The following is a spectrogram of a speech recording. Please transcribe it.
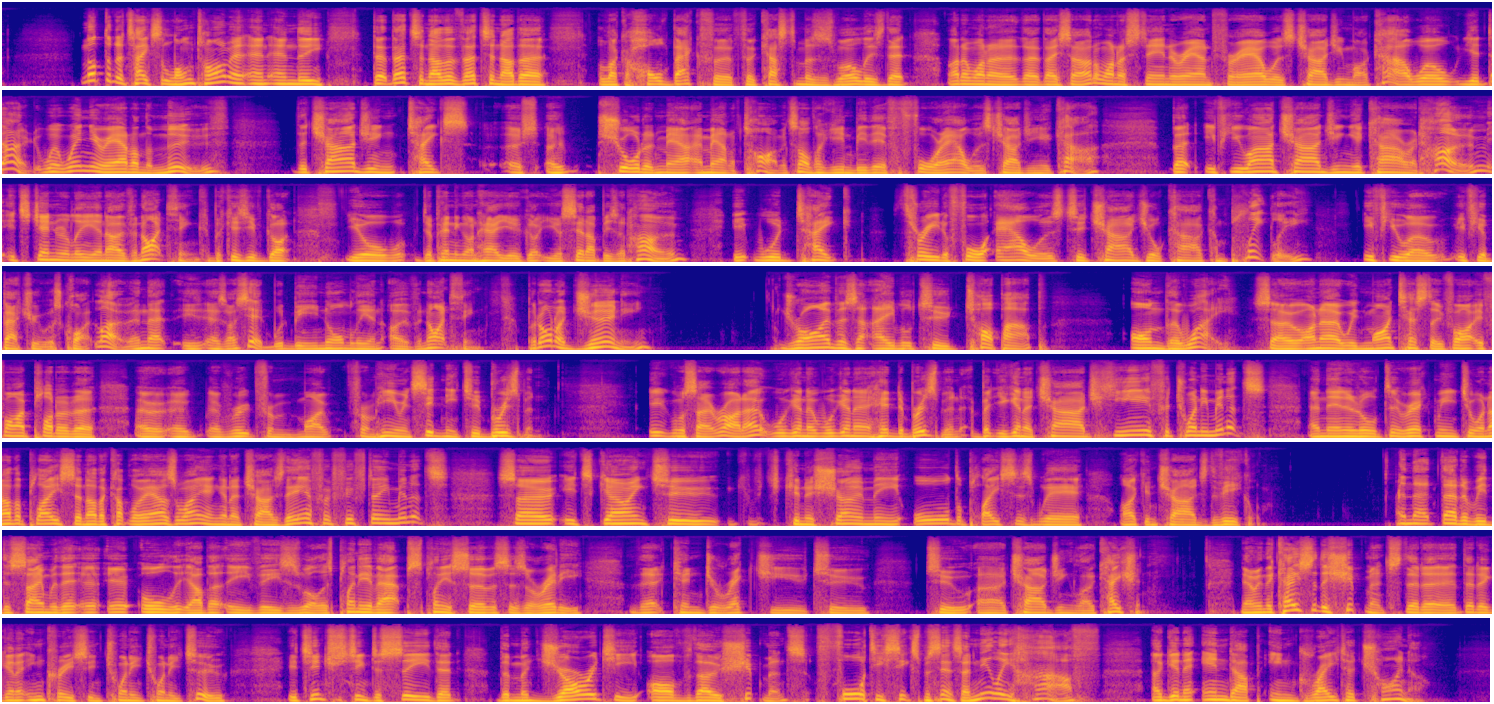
Not that it takes a long time, and, and, and the that, that's another that's another like a holdback for, for customers as well is that I don't want to. They say I don't want to stand around for hours charging my car. Well, you don't. When you're out on the move, the charging takes a, a short amount amount of time. It's not like you can be there for four hours charging your car. But if you are charging your car at home, it's generally an overnight thing because you've got your, depending on how you've got your setup is at home, it would take three to four hours to charge your car completely if you were if your battery was quite low. And that as i said would be normally an overnight thing. But on a journey drivers are able to top up on the way. So i know with my tesla if i if i plotted a, a, a route from my from here in sydney to brisbane it will say, right, we're gonna we're gonna head to Brisbane, but you're gonna charge here for 20 minutes, and then it'll direct me to another place another couple of hours away. I'm gonna charge there for 15 minutes. So it's going to gonna show me all the places where I can charge the vehicle. And that that'll be the same with all the other EVs as well. There's plenty of apps, plenty of services already that can direct you to to uh, charging location. Now, in the case of the shipments that are that are going to increase in 2022, it's interesting to see that the majority of those shipments, 46%, so nearly half, are going to end up in Greater China.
